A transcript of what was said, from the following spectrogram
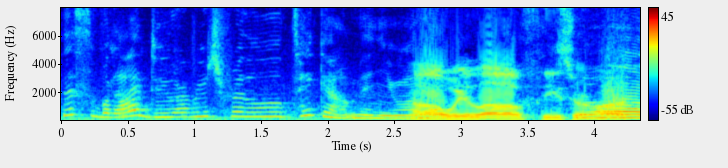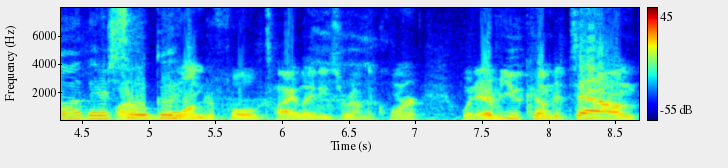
This is what I do. I reach for the little takeout menu. Oh, that. we love these are Oh, our, they're our so good. wonderful Thai ladies around the corner. Whenever you come to town,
